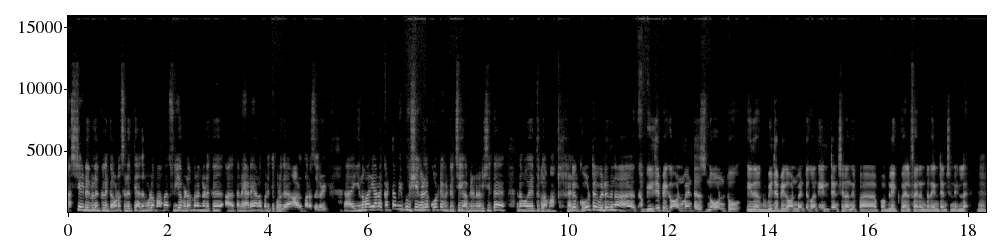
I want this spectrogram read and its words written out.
நஷ்டஈடுகளுக்கு கவனம் செலுத்தி அதன் மூலமாக சுய விளம்பரங்களுக்கு தன்னை அடையாளப்படுத்திக் கொள்கிற ஆளும் அரசுகள் இந்த மாதிரியான கட்டமைப்பு விஷயங்கள்ல கோட்டை விட்டுச்சு அப்படின்ற விஷயத்த நம்ம எடுத்துக்கலாமா? இல்ல கோட்டை விடுதுன்னா BJP government is known to இது பிஜேபி கவர்மெண்ட்டுக்கு வந்து இன்டென்ஷன் வந்து பப்ளிக் வெல்ஃபேர்ன்றது இன்டென்ஷன் இல்ல. ம்.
